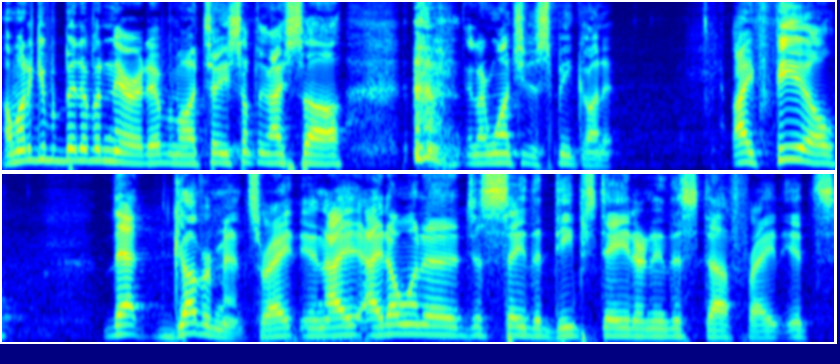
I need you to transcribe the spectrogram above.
I want to give a bit of a narrative. I'm going to tell you something I saw, and I want you to speak on it. I feel that governments, right? And I, I don't want to just say the deep state or any of this stuff, right? It's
